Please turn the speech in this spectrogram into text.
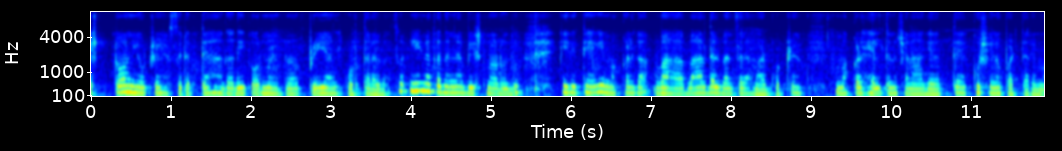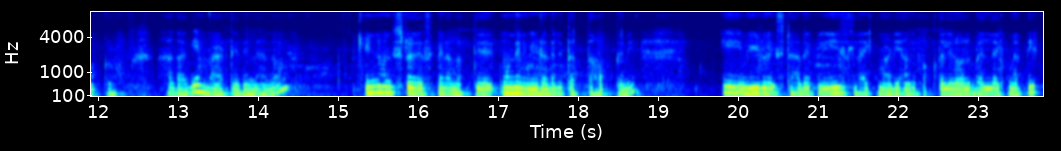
ಎಷ್ಟೋ ನ್ಯೂಟ್ರಿಯನ್ಸ್ ಇರುತ್ತೆ. ಹಾಗಾಗಿ ಗೌರ್ಮೆಂಟ್ನವ್ರು ಫ್ರೀಯಾಗಿ ಕೊಡ್ತಾರಲ್ವ? ಸೊ ಏನಕ್ಕೆ ಅದನ್ನು ವೇಸ್ಟ್ ಮಾಡೋದು? ಈ ರೀತಿಯಾಗಿ ಮಕ್ಕಳಿಗೆ ವಾರದಲ್ಲಿ ಒಂದು ಸಲ ಮಾಡಿಕೊಟ್ರೆ ಮಕ್ಕಳ ಹೆಲ್ತ್ನೂ ಚೆನ್ನಾಗಿರುತ್ತೆ, ಖುಷಿನೂ ಪಡ್ತಾರೆ ಮಕ್ಕಳು. ಹಾಗಾಗಿ ಮಾಡ್ತಿದ್ದೀನಿ ನಾನು. ಇನ್ನೊಂದಿಷ್ಟು ರೆಸಿಪಿನ ಮತ್ತೆ ಮುಂದಿನ ವೀಡಿಯೋದಲ್ಲಿ ತರ್ತಾ ಹೋಗ್ತೀನಿ. ಈ ವಿಡಿಯೋ ಇಷ್ಟ ಆದರೆ ಪ್ಲೀಸ್ ಲೈಕ್ ಮಾಡಿ, ಹಾಗೆ ಪಕ್ಕದಲ್ಲಿರೋ ಬೆಲ್ ಲೈಕ್ನ ಕ್ಲಿಕ್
